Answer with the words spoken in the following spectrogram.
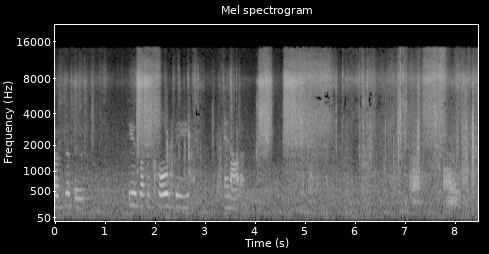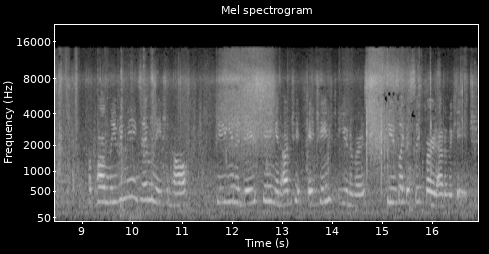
of the booth, he is like a cold bee in autumn. Upon leaving the examination hall, being in a dazed, seeing an uncha- a changed universe, he is like a sick bird out of a cage.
